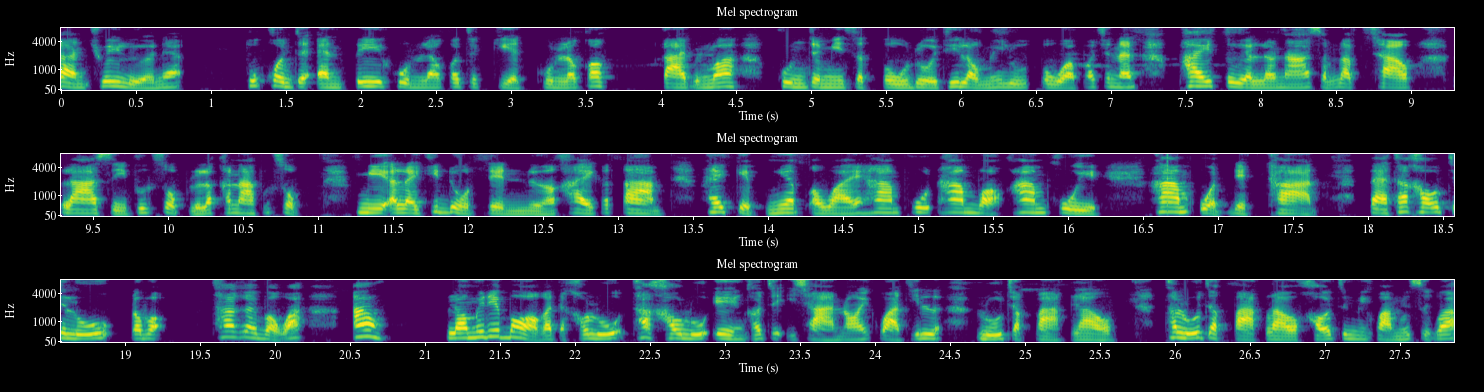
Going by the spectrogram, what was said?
การช่วยเหลือเนี่ย ทุกคนจะแอนตี้คุณแล้วก็จะเกลียดคุณแล้วก็ กลายเป็นว่าคุณจะมีศัตรูโดยที่เราไม่รู้ตัว เพราะฉะนั้นไพ่เตือนแล้วนะสำหรับชาวราศีพฤษภหรือลัคนาพฤษภมีอะไรที่โดดเด่นเหนือใครก็ตาม ให้เก็บเงียบเอาไว้ห้ามพูดห้ามบอกห้ามคุย ห้ามอวดเด็ดขาด แต่ถ้าเขาจะรู้เราบอกถ้าเคยบอกว่าอ้าวเราไม่ได้บอกอะแต่เขารู้ ถ้าเขารู้เองเขาจะอิจฉาน้อยกว่าที่รู้จากปากเรา ถ้ารู้จากปากเราเขาจะมีความรู้สึกว่า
